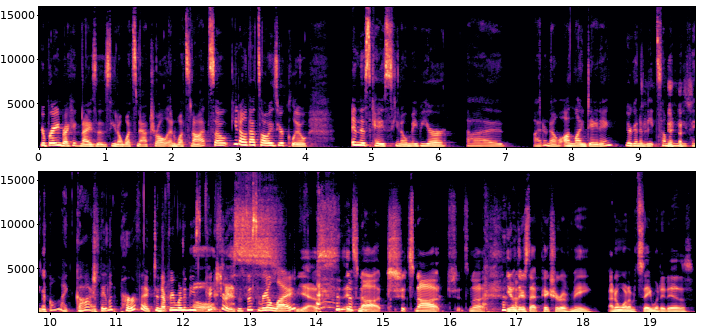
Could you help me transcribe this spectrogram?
Your brain recognizes, you know, what's natural and what's not. So, you know, that's always your clue. In this case, you know, maybe you're, uh, I don't know, online dating. You're going to meet someone yes. and you think, oh my gosh, they look perfect in every one of these oh, pictures. Yes. Is this real life? Yes, it's not. It's not. It's not. You know, there's that picture of me. I don't want to say what it is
